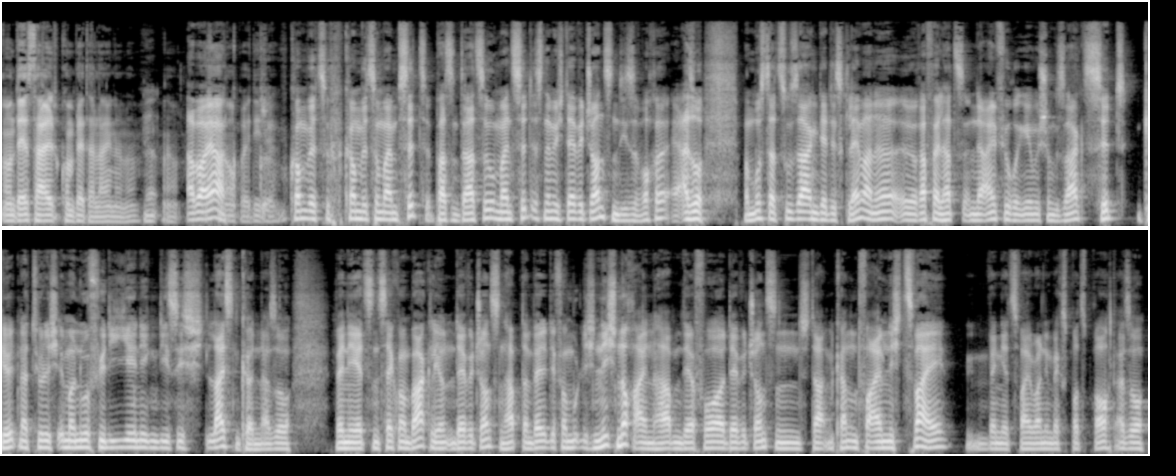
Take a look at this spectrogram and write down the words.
Und der ist halt komplett alleine, ne? Ja. Aber ja, bei DJ. kommen wir zu kommen wir zu meinem Sit passend dazu. Mein Sit ist nämlich David Johnson diese Woche. Also man muss dazu sagen, der Disclaimer, ne, äh, Raphael hat es in der Einführung eben schon gesagt, Sit gilt natürlich immer nur für diejenigen, die es sich leisten können. Also wenn ihr jetzt einen Saquon Barkley und einen David Johnson habt, dann werdet ihr vermutlich nicht noch einen haben, der vor David Johnson starten kann und vor allem nicht zwei, wenn ihr zwei Running Back Spots braucht. Also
